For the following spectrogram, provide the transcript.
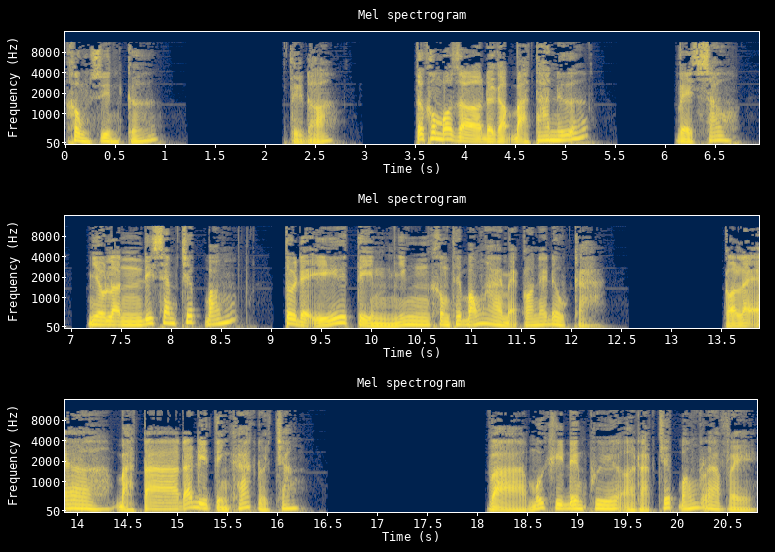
không duyên cớ. Từ đó, tôi không bao giờ được gặp bà ta nữa. Về sau, nhiều lần đi xem chớp bóng, tôi để ý tìm nhưng không thấy bóng hai mẹ con ấy đâu cả. Có lẽ ờ, bà ta đã đi tỉnh khác rồi chăng? Và mỗi khi đêm khuya ở rạp chớp bóng ra về,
